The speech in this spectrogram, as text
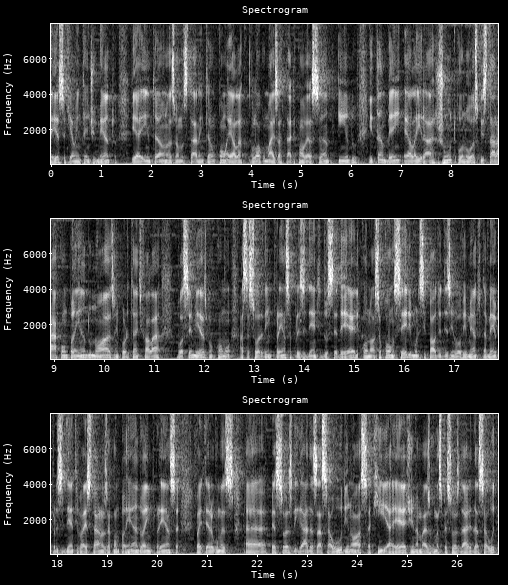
esse que é o entendimento. E aí, então, nós vamos estar então com ela logo mais à tarde conversando, indo, e também ela irá junto conosco, estará acompanhando acompanhando nós. É importante falar você mesmo, como assessora de imprensa, presidente do CDL, o nosso Conselho Municipal de Desenvolvimento também, o presidente vai estar nos acompanhando, a imprensa, vai ter algumas uh, pessoas ligadas à saúde nossa aqui, a Edna, mais algumas pessoas da área da saúde,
